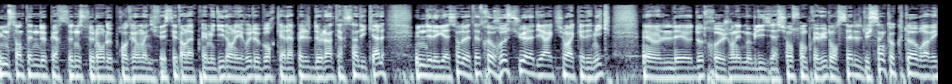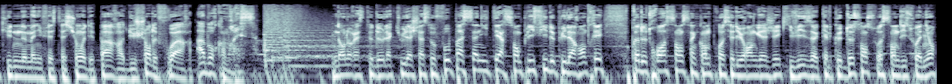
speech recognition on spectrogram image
Une centaine de personnes, selon le progrès, ont manifesté dans l'après-midi dans les rues de Bourg à l'appel de l'intersyndicale. Une délégation devait être reçue à la direction académique. Euh, d'autres journées de mobilisation sont prévues, dont celle du 5 octobre avec une manifestation au départ du champ de foire à Bourg-en-Bresse. Dans le reste de l'actu, la chasse aux faux pas sanitaires s'amplifie depuis la rentrée. Près de 350 procédures engagées qui visent quelques 270 soignants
